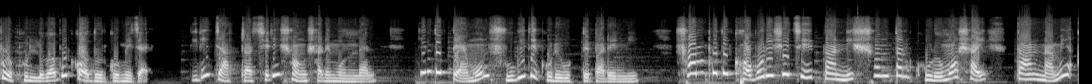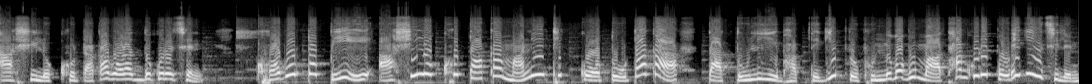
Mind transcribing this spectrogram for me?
প্রফুল্লবাবুর কদর কমে যায়। তিনি যাত্রা ছেড়ে সংসারে মন দেন। কিন্তু তেমন সুবিধে করে উঠতে পারেননি। সম্প্রতি খবর এসেছে, তার নিঃসন্তান খুড়োমশাই তার নামে আশি লক্ষ টাকা বরাদ্দ করেছেন। খবরটা পেয়ে আশি লক্ষ টাকা মানে ঠিক কত টাকা তা তলিয়ে ভাবতে গিয়ে প্রফুল্লবাবু মাথা ঘুরে পড়ে গিয়েছিলেন।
